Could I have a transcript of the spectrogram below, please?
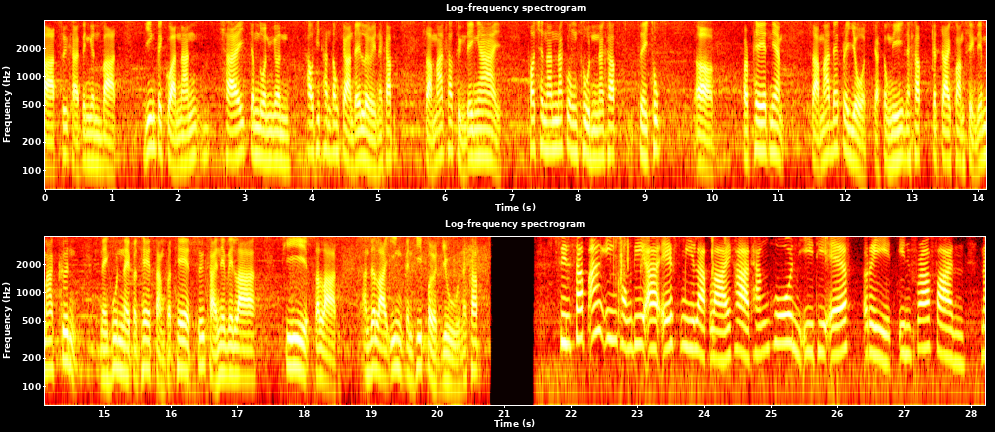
บาท ซื้อขายเป็นเงินบาท ยิ่งไปกว่านั้นใช้จำนวนเงินเท่าที่ท่านต้องการได้เลยนะครับ สามารถเข้าถึงได้ง่าย เพราะฉะนั้นนักลงทุนนะครับในทุกประเภทเนี่ยสามารถได้ประโยชน์จากตรงนี้นะครับกระจายความเสี่ยงได้มากขึ้น ในหุ้นในประเทศต่างประเทศ ซื้อขายในเวลาที่ตลาด underlying เป็นที่เปิดอยู่นะครับ สินทรัพย์อ้างอิงของ DRX มีหลากหลายค่ะ ทั้งหุ้น ETF REIT Infra Fund ใน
